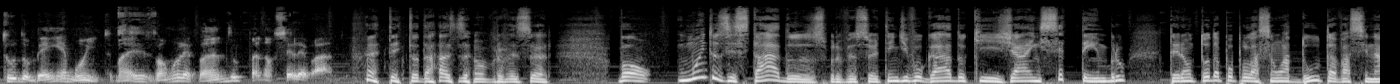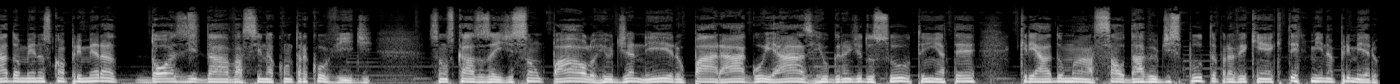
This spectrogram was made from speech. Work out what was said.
tudo bem é muito, mas vamos levando para não ser levado. Tem toda a razão, professor. Bom, Muitos estados, professor, têm divulgado que já em setembro terão toda a população adulta vacinada, ao menos com a primeira dose da vacina contra a Covid. São os casos aí de São Paulo, Rio de Janeiro, Pará, Goiás, Rio Grande do Sul. Tem até criado uma saudável disputa para ver quem é que termina primeiro.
